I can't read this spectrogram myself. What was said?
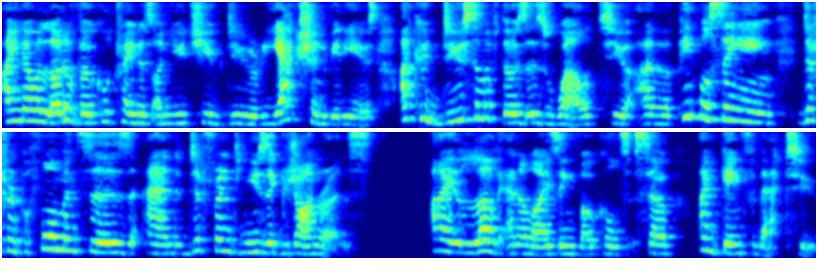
I know a lot of vocal trainers on YouTube do reaction videos. I could do some of those as well to other people singing, different performances and different music genres. I love analyzing vocals, so I'm game for that too.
